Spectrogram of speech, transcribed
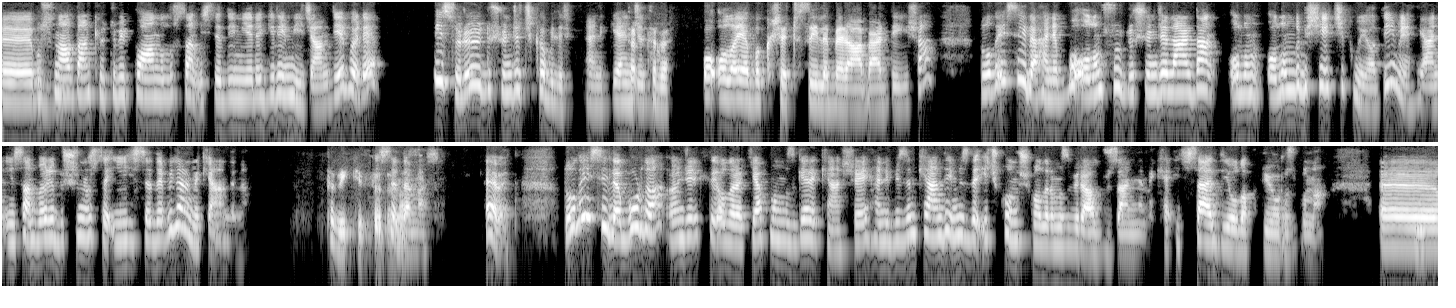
Ee, bu hı. sınavdan kötü bir puan alırsam istediğim yere giremeyeceğim diye böyle bir sürü düşünce çıkabilir. Yani gencin Tabii tabii. O olaya bakış açısıyla beraber değişen. Dolayısıyla hani bu olumsuz düşüncelerden olum, olumlu bir şey çıkmıyor değil mi? Yani insan böyle düşünürse iyi hissedebilir mi kendini? Tabii ki hissedemez. Hissedemez. Evet. Dolayısıyla burada öncelikli olarak yapmamız gereken şey hani bizim kendimizle iç konuşmalarımızı biraz düzenlemek. Yani içsel diyalog diyoruz buna. Ee,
